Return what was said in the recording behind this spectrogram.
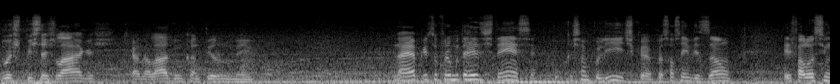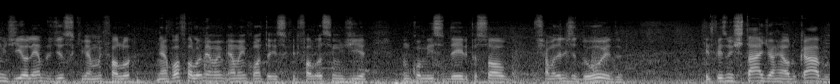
Duas pistas largas de cada lado e um canteiro no meio. Na época ele sofreu muita resistência, por questão política, pessoal sem visão. Ele falou assim um dia, eu lembro disso que minha mãe falou, minha avó falou, minha mãe, minha mãe conta isso, que ele falou assim um dia, num comício dele, o pessoal chamando ele de doido, que ele fez um estádio em Arraial do Cabo,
